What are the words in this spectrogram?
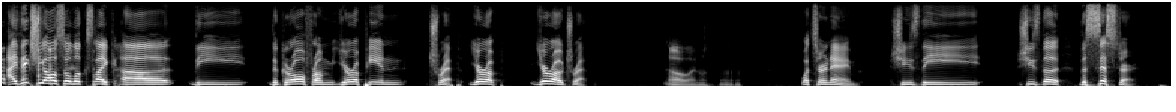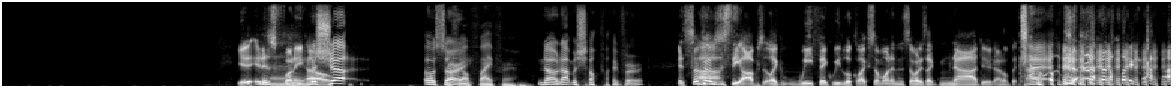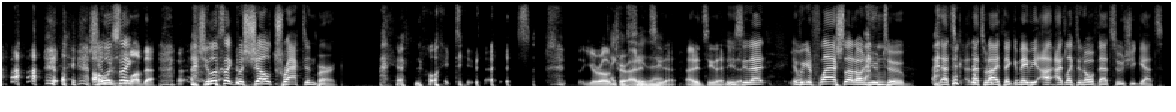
I think she also looks like uh the the girl from European Trip, Europe Euro Trip. Oh, I don't know. What's her name? She's the she's the the sister. It, it is funny how Michelle. Oh, sorry. Michelle Pfeiffer. No, not Michelle Pfeiffer. it's sometimes uh, it's the opposite. Like we think we look like someone, and then somebody's like, "Nah, dude, I don't think so." I She always looks like- love that. She looks like Michelle Trachtenberg. I have no idea who that is. Euro I trip. I didn't see that. that. I didn't see that. You either. see that? If we could flash that on YouTube, that's that's what I think. And maybe I, I'd like to know if that's who she gets.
